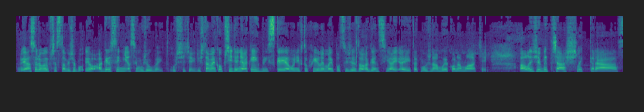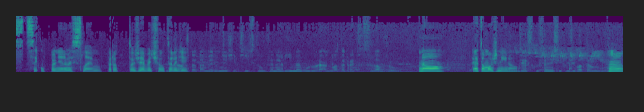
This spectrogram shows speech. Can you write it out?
já si dovedu představit, že bo, jo, agresivní asi můžou být, určitě. Když tam jako přijde nějaký blízký a oni v tu chvíli mají pocit, že je to agent CIA, tak možná mu jako namlátěj. Ale že by třeba šli krást, si úplně nemyslím, protože většinou ty lidi... To je ten vědomější přístup, že nevím, jak budu reagovat, tak radši se zavřu. No, je to možný, no. Těch zkušenějších uživatelů. Hm.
